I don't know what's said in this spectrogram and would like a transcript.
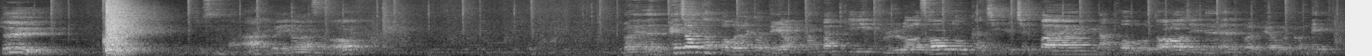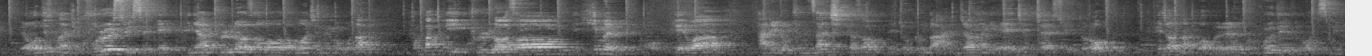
둘, 더. 이번에는 회전 낙법을 할 건데요. 한 바퀴 굴러서 똑같이 이제 책방 낙법으로 떨어지는 걸 배워볼 건데 네, 어디서나 이제 구를 수 있을 때 그냥 굴러서 넘어지는 것보다 한 바퀴 굴러서 네, 힘을 어깨와 다리로 분산시켜서 네, 조금 더 안전하게 채취할 수 있도록 회전 낙법을 보여드리도록 하겠습니다.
